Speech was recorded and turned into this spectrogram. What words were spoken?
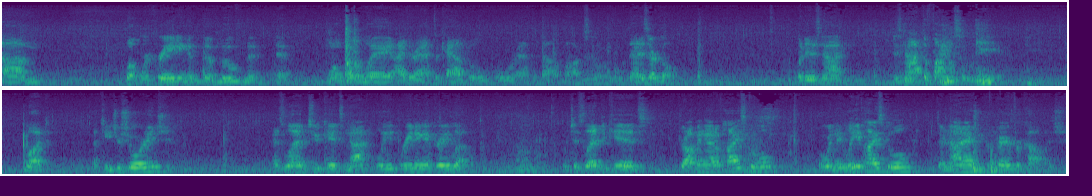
Um, but we're creating a, a movement that won't go away either at the Capitol or at the ballot box going forward. That is our goal. But it is not, it is not the final solution here. But a teacher shortage has led to kids not reading at grade level, which has led to kids dropping out of high school, or when they leave high school, they're not actually prepared for college,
